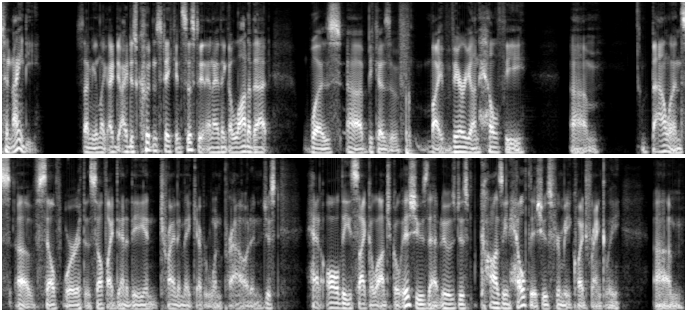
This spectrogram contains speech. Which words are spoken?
to 90. So, I mean, like I, I just couldn't stay consistent. And I think a lot of that was uh, because of my very unhealthy um, balance of self worth and self identity and trying to make everyone proud and just had all these psychological issues that it was just causing health issues for me, quite frankly. Um,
